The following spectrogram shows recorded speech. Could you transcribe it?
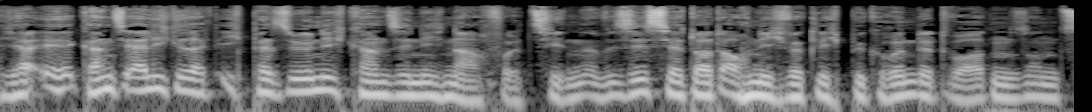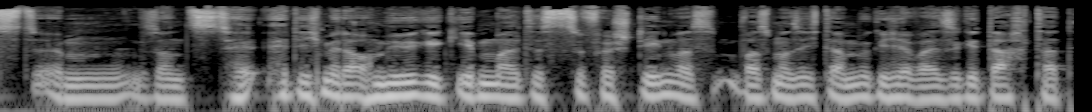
ja, äh, ganz ehrlich gesagt, ich persönlich kann sie nicht nachvollziehen. Es ist ja dort auch nicht wirklich begründet worden, sonst, ähm, sonst hätte ich mir da auch Mühe gegeben, mal das zu verstehen, was, was man sich da möglicherweise gedacht hat.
